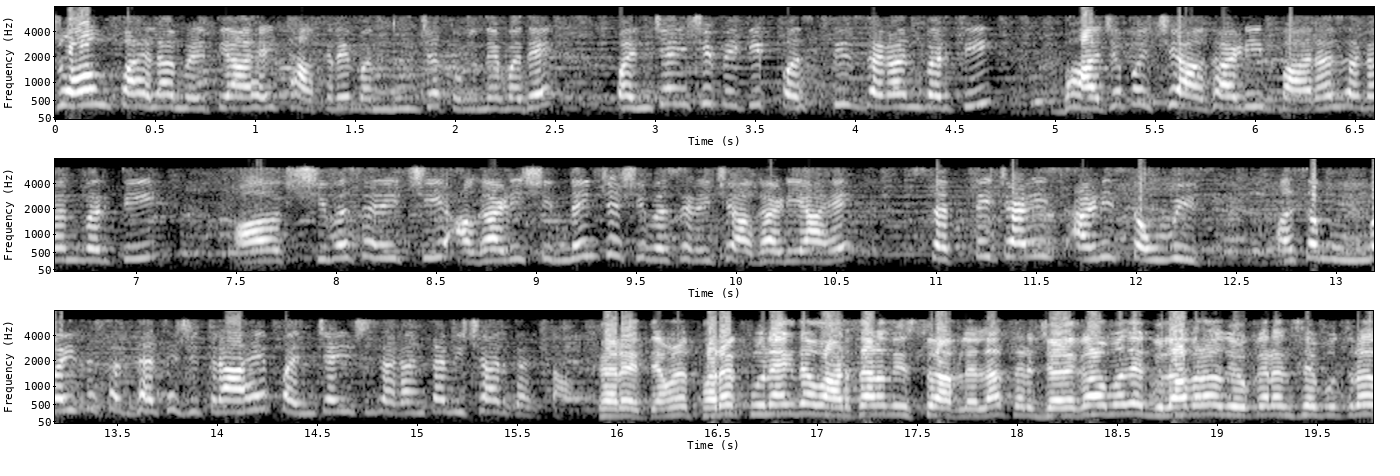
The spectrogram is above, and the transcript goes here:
स्ट्रॉंग पाहायला मिळते आहे ठाकरे बंधूंच्या तुलनेमध्ये. पंच्याऐंशीपैकी पस्तीस जागांवरती भाजपची आघाडी बारा जागांवरती शिवसेनेची आघाडी शिंदेंच्या शिवसेनेची आघाडी आहे. सत्तेचाळीस आणि सव्वीस असं मुंबईचं सध्याचं चित्र आहे. पंच्याऐंशी जागांचा विचार करता. खरंय त्यामुळे फरक पुन्हा एकदा वाढताना दिसतो आपल्याला. तर जळगावमध्ये गुलाबराव देवकरांचे पुत्र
